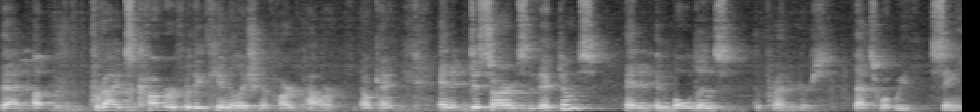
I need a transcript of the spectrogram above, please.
that uh, provides cover for the accumulation of hard power, okay? And it disarms the victims and it emboldens the predators. That's what we've seen.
